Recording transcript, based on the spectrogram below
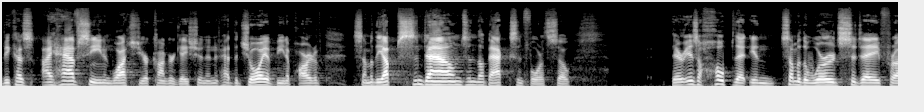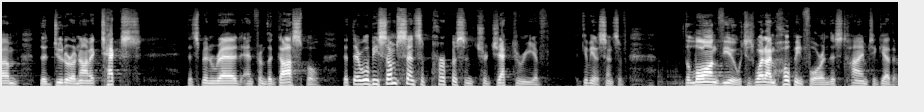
Because I have seen and watched your congregation and have had the joy of being a part of some of the ups and downs and the backs and forths. So, there is a hope that in some of the words today from the Deuteronomic text that's been read and from the gospel, that there will be some sense of purpose and trajectory of giving a sense of the long view, which is what I'm hoping for in this time together.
